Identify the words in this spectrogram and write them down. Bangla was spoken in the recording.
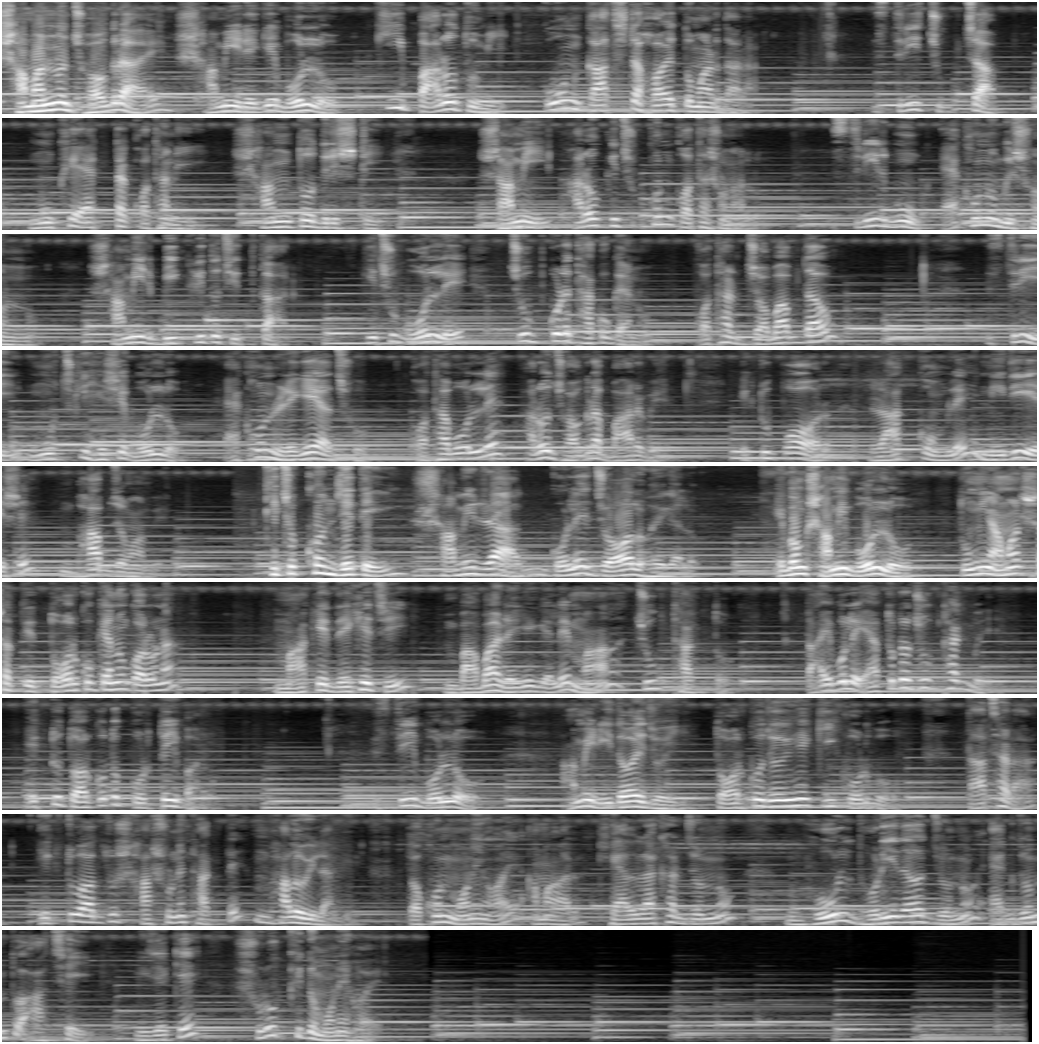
সামান্য ঝগড়ায় স্বামী রেগে বলল, কি পারো তুমি? কোন কাজটা হয় তোমার দ্বারা? স্ত্রী চুপচাপ, মুখে একটা কথা নেই, শান্ত দৃষ্টি। স্বামী আরও কিছুক্ষণ কথা শোনালো। স্ত্রীর মুখ এখনও বিষণ্ণ, স্বামীর বিকৃত চিৎকার। কিছু বললে চুপ করে থাকো কেন? কথার জবাব দাও। স্ত্রী মুচকি হেসে বলল, এখন রেগে আছো। কথা বললে আরও ঝগড়া বাড়বে। একটু পর রাগ কমলে নিজেই এসে ভাব জমাবে। কিছুক্ষণ যেতেই স্বামীর রাগ গলে জল হয়ে গেল। এবং স্বামী বলল তুমি আমার সাথে তর্ক কেন করো না? মাকে দেখেছি বাবা রেগে গেলে মা চুপ থাকতো। তাই বলে এতটা চুপ থাকবে? একটু তর্ক তো করতেই পারো। স্ত্রী বলল আমি হৃদয় জয়ী তর্ক জয়ী হয়ে কী করব? তাছাড়া একটু আদ্র শাসনে থাকতে ভালোই লাগে। তখন মনে হয় আমার খেয়াল রাখার জন্য, ভুল ধরিয়ে দেওয়ার জন্য একজন তো আছেই, নিজেকে সুরক্ষিত মনে হয়।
